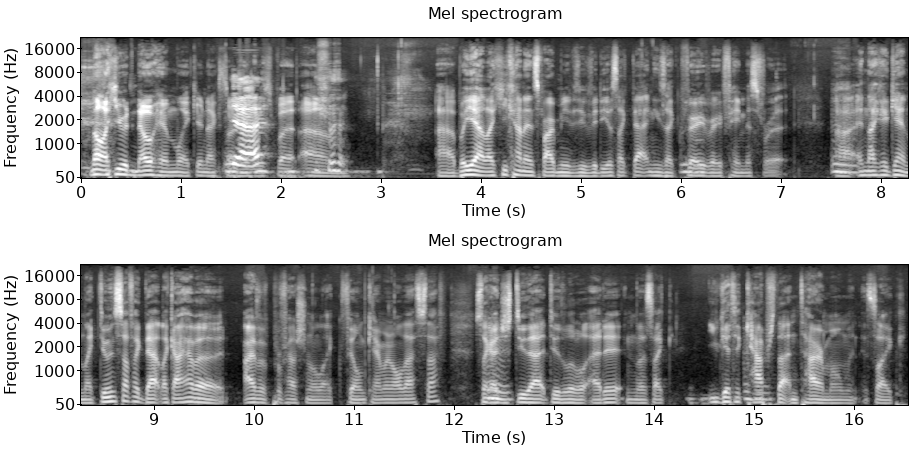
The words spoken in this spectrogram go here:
Not like you would know him like your next door Yeah. neighbors, but um, uh, but yeah, like he kind of inspired me to do videos like that, and he's like very Mhm. very famous for it. Uh, Mhm. and like again, like doing stuff like that, like I have a I have a professional like film camera and all that stuff. So like I Mhm. just do that, do the little edit, and it's like you get to Mhm. capture that entire moment. It's like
